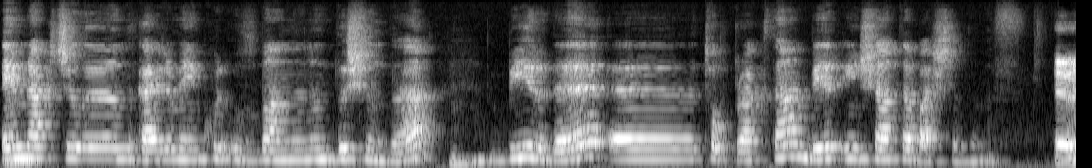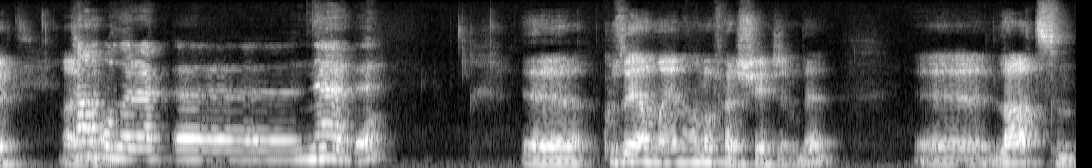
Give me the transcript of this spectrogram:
Emlakçılığın, gayrimenkul uzmanlığının dışında hı. bir de e, topraktan bir inşaata başladınız. Evet. aynen. Tam olarak e, nerede? Ee, Kuzey Almanya'nın Hannover şehrinde e, Laatzen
